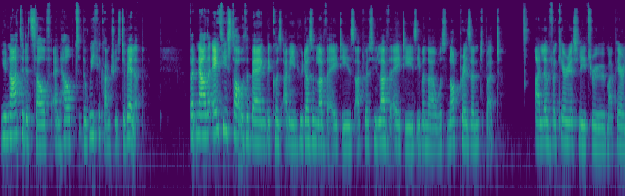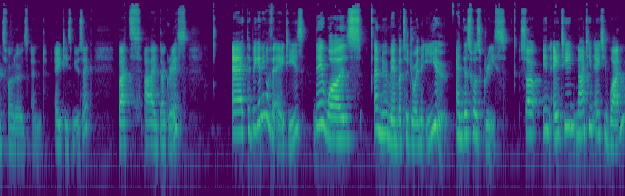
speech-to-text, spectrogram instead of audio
united itself and helped the weaker countries develop. But now the 80s start with a bang because, I mean, who doesn't love the 80s? I personally love the 80s, even though I was not present, but I live vicariously through my parents' photos and 80s music. But I digress. At the beginning of the 80s, there was a new member to join the EU, and this was Greece. So in 18, 1981,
